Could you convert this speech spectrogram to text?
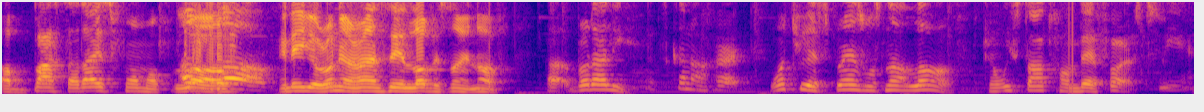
a bastardized form of love, love. and then you're running around saying love is not enough. Uh, brotherly, it's gonna hurt. What you experienced was not love. Can we start from there first? Yeah.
